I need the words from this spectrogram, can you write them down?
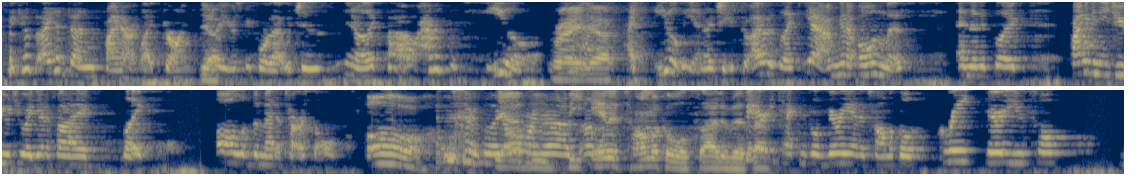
because I had done fine art life drawing Yeah. three years before that, which is you know like oh how does this feel? right. Yeah. I feel the energy. So I was like, yeah, I'm gonna own this. And then it's like, I'm gonna need you to identify like all of the metatarsals. Oh. I was like, yeah. oh my the, gosh. the um, anatomical side of it. very that's- technical, very anatomical, great, very useful.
